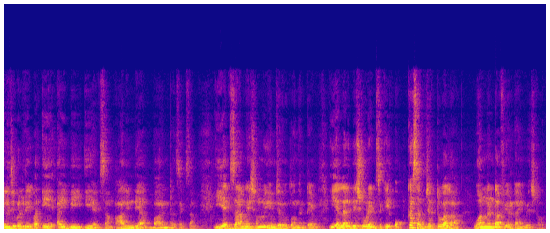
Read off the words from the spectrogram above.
eligibility for AIBE exam all India bar entrance exam ఈ ఎగ్జామినేషన్లో ఏం జరుగుతుందంటే ఈ ఎల్ఎల్బి స్టూడెంట్స్కి ఒక్క సబ్జెక్టు వల్ల one and half year time waste అవుతుంది.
